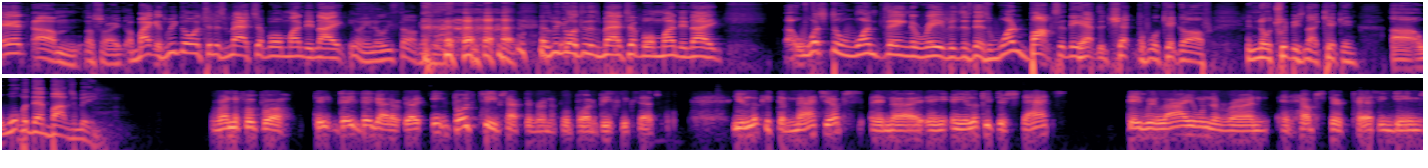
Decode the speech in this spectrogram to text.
And um, I'm sorry, uh, Mike. As we go into this matchup on Monday night, You don't even know who he's talking to. as we go into this matchup on Monday night, uh, what's the one thing the Ravens? If there's one box that they have to check before kickoff, and no Trippy's not kicking, uh, what would that box be? Run the football. They they they got to. Both teams have to run the football to be successful. You look at the matchups and uh, and, and you look at their stats. They rely on the run. It helps their passing games,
